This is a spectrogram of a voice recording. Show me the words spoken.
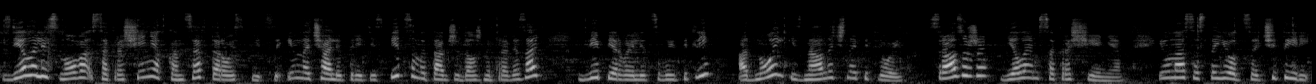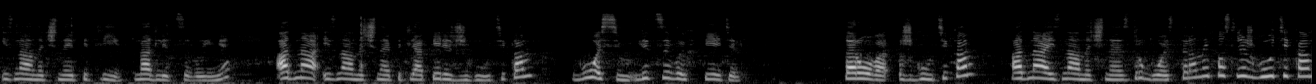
Сделали снова сокращение в конце второй спицы. И в начале третьей спицы мы также должны провязать 2 первые лицевые петли одной изнаночной петлей. Сразу же делаем сокращение. И у нас остается 4 изнаночные петли над лицевыми, 1 изнаночная петля перед жгутиком, 8 лицевых петель второго жгутика, одна изнаночная с другой стороны после жгутика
